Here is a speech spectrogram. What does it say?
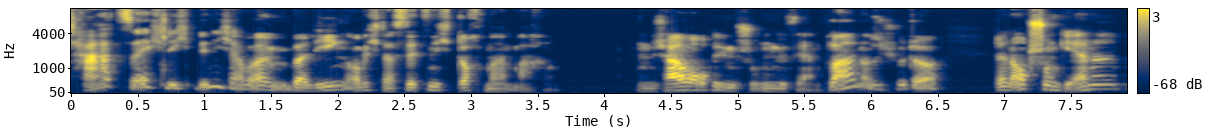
Tatsächlich bin ich aber im Überlegen, ob ich das jetzt nicht doch mal mache. Und ich habe auch eben schon ungefähr einen Plan, also ich würde da dann auch schon gerne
